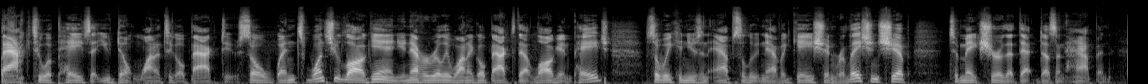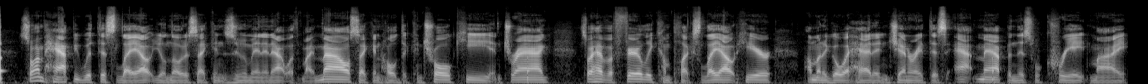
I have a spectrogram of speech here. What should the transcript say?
back to a page that you don't want it to go back to. So once, once you log in, you never really want to go back to that login page. So we can use an absolute navigation relationship to make sure that that doesn't happen. So I'm happy with this layout. You'll notice I can zoom in and out with my mouse. I can hold the control key and drag. So I have a fairly complex layout here. I'm going to go ahead and generate this app map and this will create my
